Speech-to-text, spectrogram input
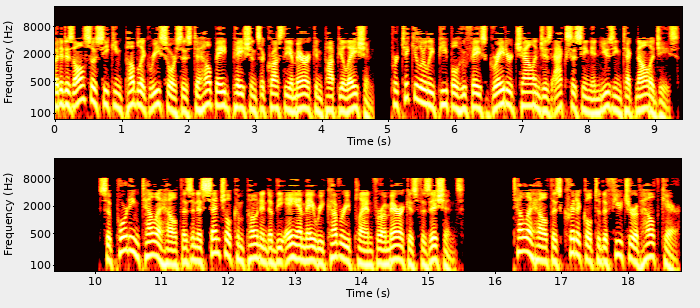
but it is also seeking public resources to help aid patients across the American population, particularly people who face greater challenges accessing and using technologies. Supporting telehealth is an essential component of the AMA Recovery Plan for America's physicians. Telehealth is critical to the future of healthcare,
